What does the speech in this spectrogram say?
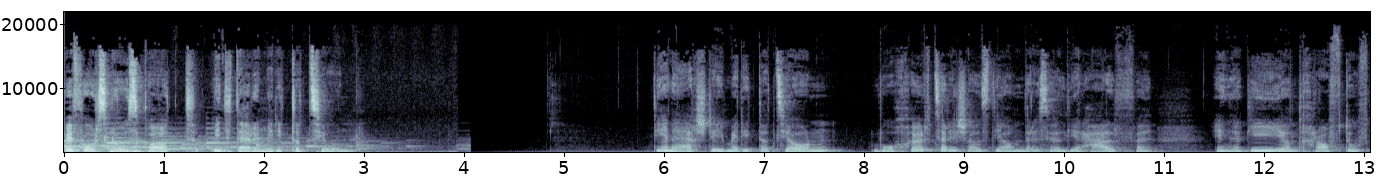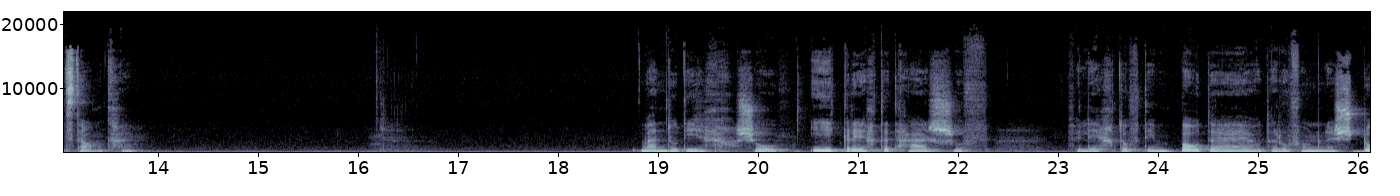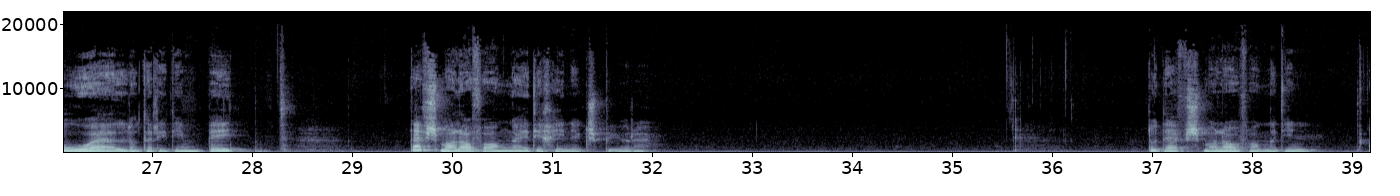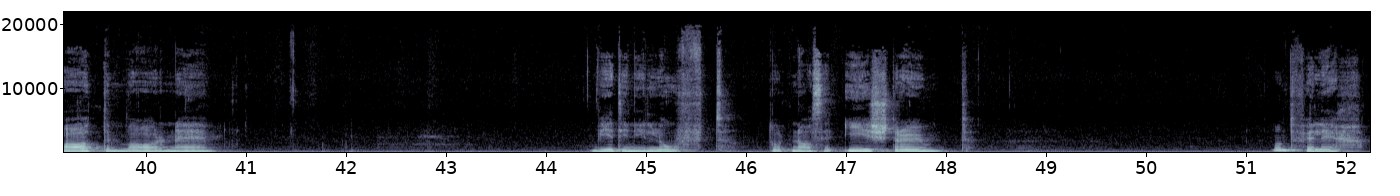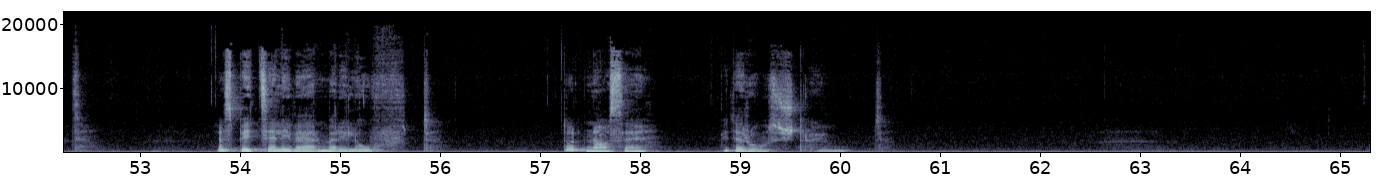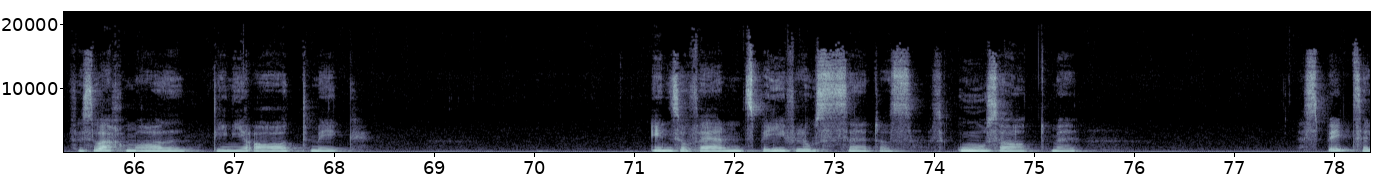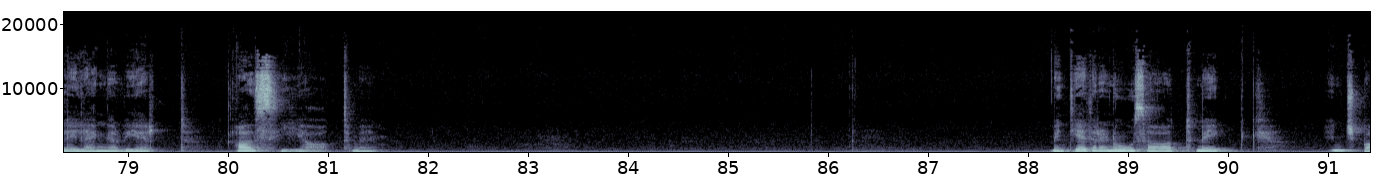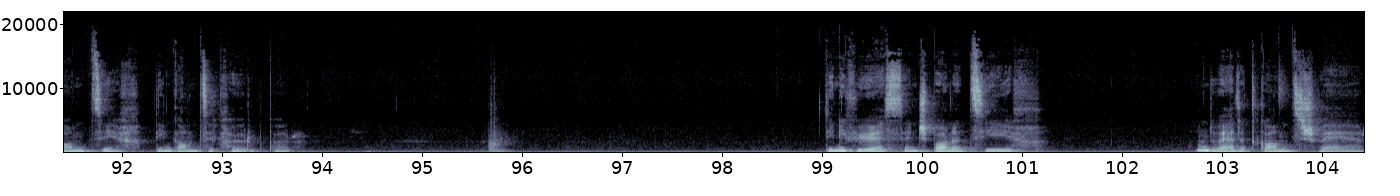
bevor es losgeht mit dieser Meditation. Die nächste Meditation, wo kürzer ist als die andere, soll dir helfen, Energie und Kraft aufzutanken. Wenn du dich schon eingerichtet hast auf Vielleicht auf dem Boden oder auf einem Stuhl oder in deinem Bett. Darfst mal anfangen, in dich hineinzuspüren. Du darfst mal anfangen, deinen Atem wahrnehmen, wie deine Luft durch die Nase einströmt. Und vielleicht ein bisschen wärmere Luft durch die Nase wieder rausströmt. Versuch mal deine Atmung insofern zu beeinflussen, dass das Ausatmen ein bisschen länger wird als Einatmen. Mit jeder Ausatmung entspannt sich dein ganzer Körper. Deine Füße entspannen sich und werden ganz schwer.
